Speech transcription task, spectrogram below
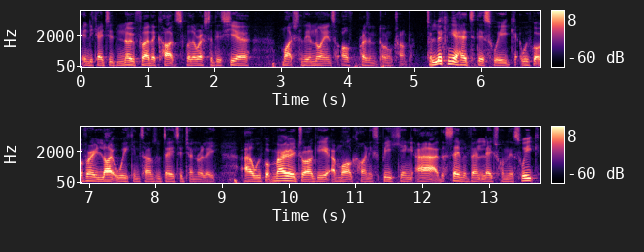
indicated no further cuts for the rest of this year, much to the annoyance of President Donald Trump. So looking ahead to this week, we've got a very light week in terms of data generally. Uh, we've got Mario Draghi and Mark Carney speaking uh, at the same event later on this week,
